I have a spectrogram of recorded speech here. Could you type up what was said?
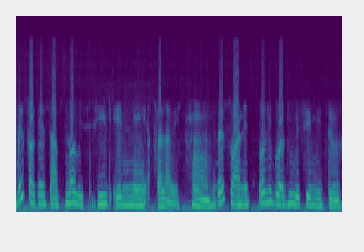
This August, I've not received any salary. Hmm. This one, is only God who will see me through.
